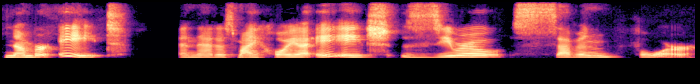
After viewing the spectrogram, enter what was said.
Number eight, and that is my Hoya AH074.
